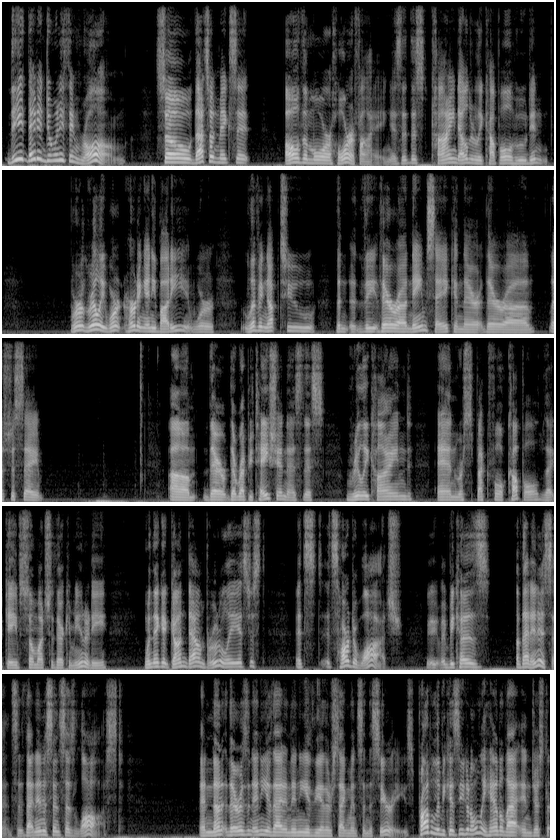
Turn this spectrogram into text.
They they didn't do anything wrong. So that's what makes it all the more horrifying is that this kind elderly couple who didn't were really weren't hurting anybody. We're living up to the the their uh, namesake and their their uh, let's just say um, their their reputation as this really kind and respectful couple that gave so much to their community. When they get gunned down brutally it's just it's it's hard to watch because of that innocence that innocence is lost and none there isn't any of that in any of the other segments in the series probably because you can only handle that in just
